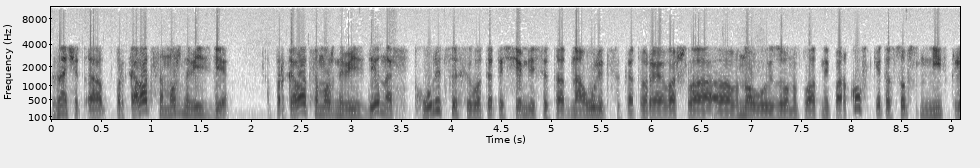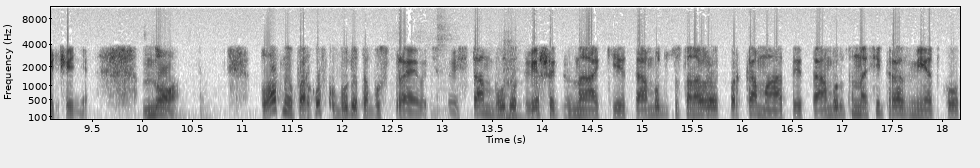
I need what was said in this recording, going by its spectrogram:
Значит, парковаться можно везде. Парковаться можно везде, на всех улицах, и вот эта 71 улица, которая вошла а, в новую зону платной парковки, это, собственно, не исключение. Но Платную парковку будут обустраивать. То есть там будут вешать знаки, там будут устанавливать паркоматы, там будут наносить разметку.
